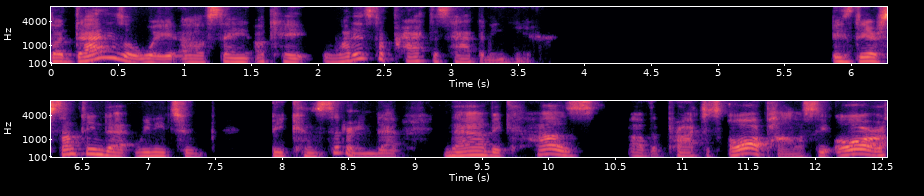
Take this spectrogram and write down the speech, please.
But that is a way of saying, okay, what is the practice happening here? Is there something that we need to be considering that now, because of the practice or policy or,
